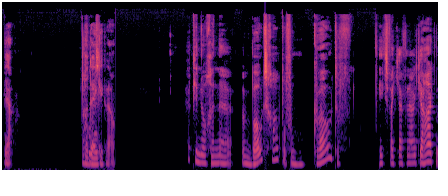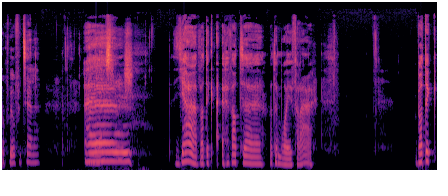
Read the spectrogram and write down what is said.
Ja. Maar Dat goed, denk ik wel. Heb je nog een, eh, een boodschap of een quote of iets wat jij vanuit je hart nog wil vertellen? Ehm, ja, wat, ik, wat, eh, wat een mooie vraag. Wat ik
